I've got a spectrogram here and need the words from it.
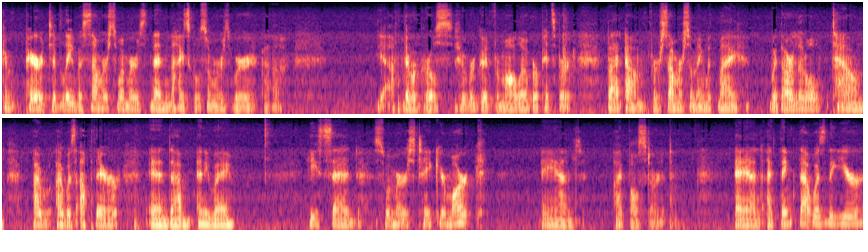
comparatively with summer swimmers than the high school swimmers were. Uh, yeah, there were girls who were good from all over Pittsburgh, but um, for summer swimming with my with our little town, I, I was up there, and um, anyway, he said, "Swimmers, take your mark," and I false started, and I think that was the year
